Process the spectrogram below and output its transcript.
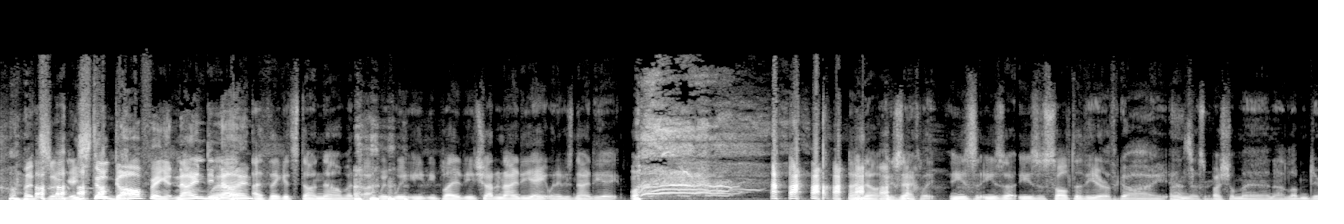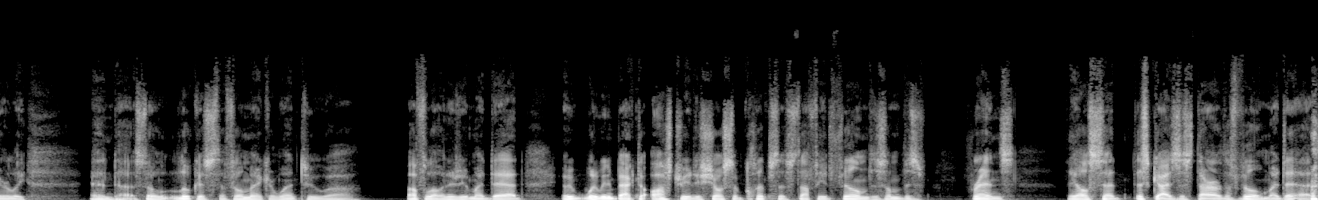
That's so, he's still golfing at 99. Well, I think it's done now, but uh, we, we, he he played. He shot a 98 when he was 98. I know exactly. He's he's a he's a salt of the earth guy and That's a great. special man. I love him dearly. And uh, so Lucas, the filmmaker, went to uh, Buffalo and interviewed my dad. When we went back to Austria to show some clips of stuff he had filmed to some of his friends, they all said, "This guy's the star of the film." My dad.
